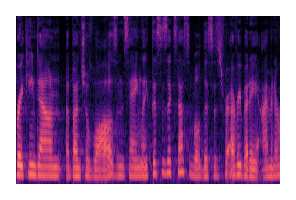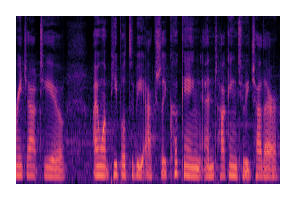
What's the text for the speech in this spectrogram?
breaking down a bunch of walls and saying like this is accessible. This is for everybody. I'm going to reach out to you. I want people to be actually cooking and talking to each other.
